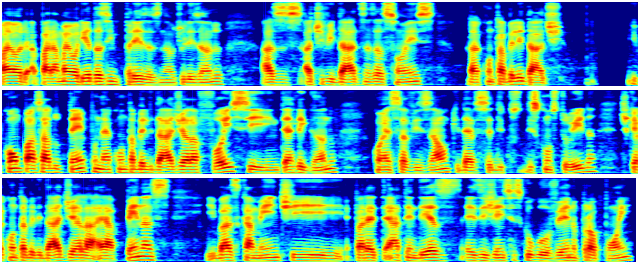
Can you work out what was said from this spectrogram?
para, para a maioria das empresas, né, utilizando as atividades nas ações da contabilidade. E com o passar do tempo, né, a contabilidade ela foi se interligando com essa visão que deve ser desconstruída, de que a contabilidade ela é apenas e basicamente para atender as exigências que o governo propõe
